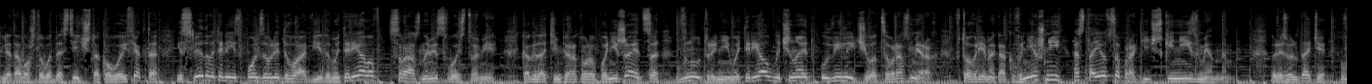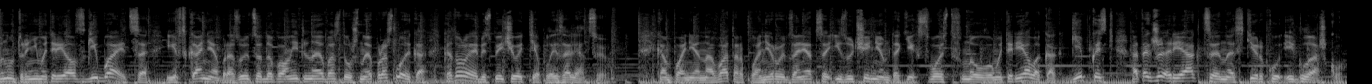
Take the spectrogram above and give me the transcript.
Для того, чтобы достичь такого эффекта, исследователи использовали два вида материалов с разными свойствами. Когда температура понижается, внутренний материал начинает увеличиваться в размерах, в то время как внешний остается практически неизменным. В результате внутренний материал сгибается, и в ткани образуется дополнительная воздушная прослойка, которая обеспечивает теплоизоляцию. Компания «Новатор» планирует заняться изучением таких свойств нового материала, как гибкость, а также реакция на стирку и глажку.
